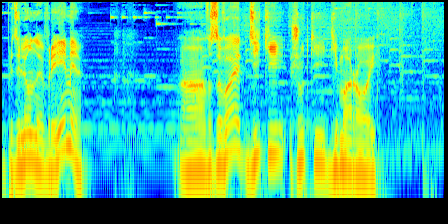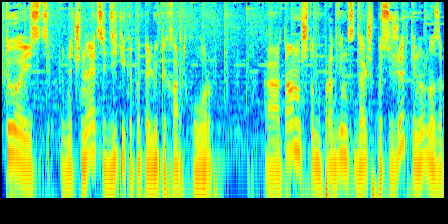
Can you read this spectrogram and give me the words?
определенное время э, вызывает дикий, жуткий геморрой. То есть начинается дикий какой-то лютый хардкор. А там, чтобы продвинуться дальше по сюжетке, нужно за,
